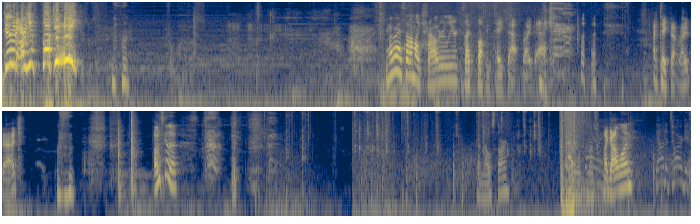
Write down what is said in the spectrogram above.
Dude, are you fucking me? You know that I said I'm like Shroud earlier? Because I fucking take that right back. I take that right back. I'm just gonna. Got an L-Star. Anyone wants to mess with I got one. Down to target.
